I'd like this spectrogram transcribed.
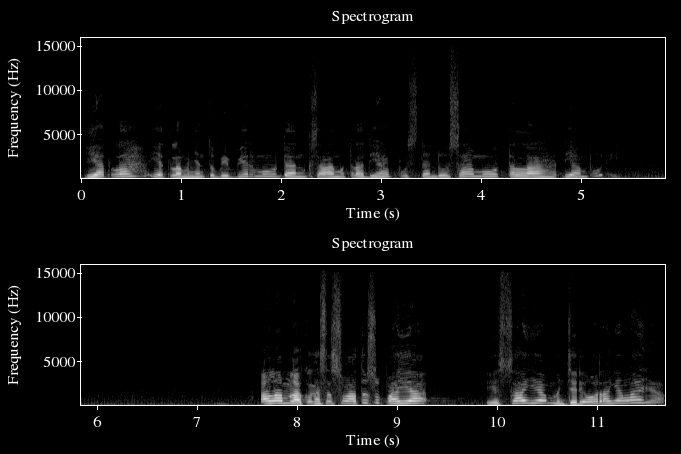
Lihatlah, ia telah menyentuh bibirmu dan kesalahanmu telah dihapus dan dosamu telah diampuni. Allah melakukan sesuatu supaya Yesaya menjadi orang yang layak.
